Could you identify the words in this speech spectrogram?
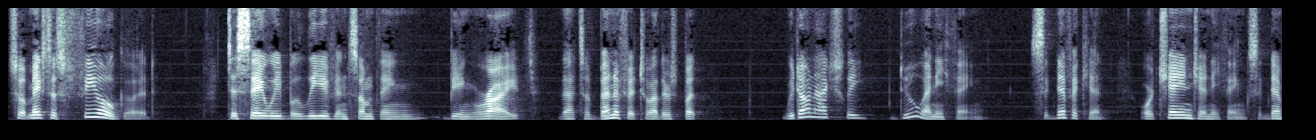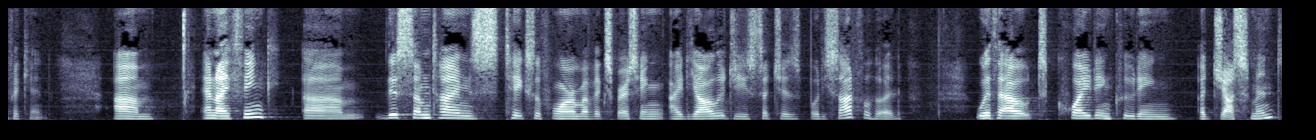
So it makes us feel good to say we believe in something being right that's a benefit to others, but we don't actually do anything significant or change anything significant. Um, and I think um, this sometimes takes the form of expressing ideologies such as bodhisattvahood without quite including adjustment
